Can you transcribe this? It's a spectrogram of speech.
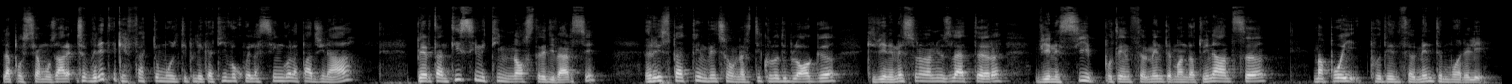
la possiamo usare, cioè vedete che effetto moltiplicativo quella singola pagina ha per tantissimi team nostri diversi rispetto invece a un articolo di blog che viene messo nella newsletter, viene sì potenzialmente mandato in ads, ma poi potenzialmente muore lì.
